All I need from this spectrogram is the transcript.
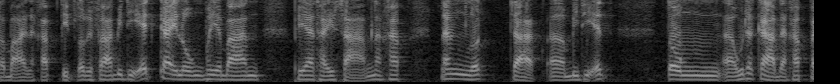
สบายนะครับ ติดรถไฟฟ้า BTS ใกล้โรงพยาบาลพญาไท3นะครับ นั่งรถจากเอ่อ BTS ตรงวุฒากาศนะครับ ไป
